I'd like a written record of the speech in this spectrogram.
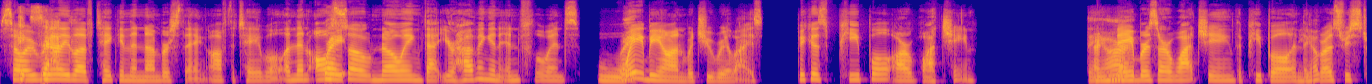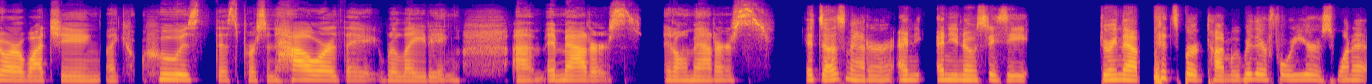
So I really love taking the numbers thing off the table. And then Right. also knowing that you're having an influence way Right. beyond what you realize because people are watching. They Our are. neighbors are watching, the people in the Yep. grocery store are watching. Like, who is this person? How are they relating? Um, it matters. It all matters. It does matter. And and you know, Stasi, during that Pittsburgh time, we were there four years. One of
